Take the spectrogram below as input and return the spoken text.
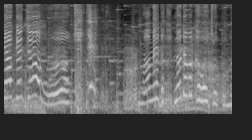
焼けちゃうマーメイド喉いちゃったな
